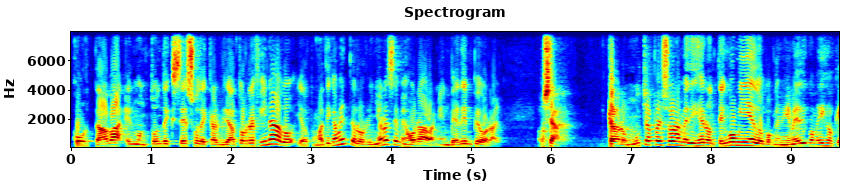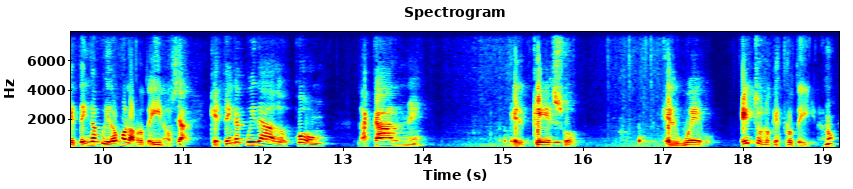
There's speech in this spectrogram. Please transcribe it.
cortaba el montón de exceso de carbohidratos refinados y automáticamente los riñones se mejoraban en vez de empeorar. O sea, claro, muchas personas me dijeron, tengo miedo porque mi médico me dijo que tenga cuidado con la proteína, o sea, que tenga cuidado con la carne, el queso, el huevo. Esto es lo que es proteína, ¿no?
